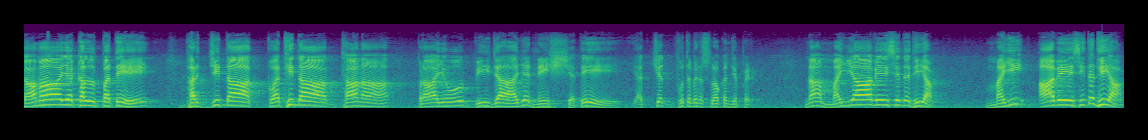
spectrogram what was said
కామాయ కల్పతే భర్జిత క్వథిత ధాన ప్రాయో బీజాయ నేష్యతే. అత్యద్భుతమైన శ్లోకం చెప్పాడు. నా మయ్యావేశిత ధియాం మయి ఆవేశిత ధియాం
